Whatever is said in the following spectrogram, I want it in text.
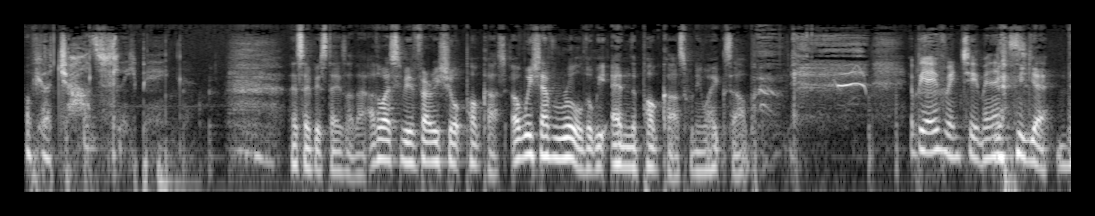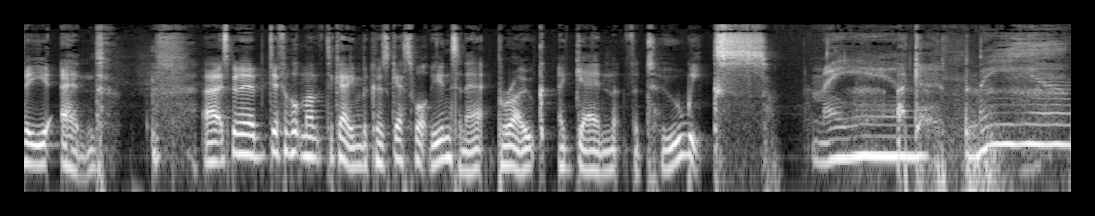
of your child sleeping. Let's hope it stays like that. Otherwise, it's going to be a very short podcast. Oh, we should have a rule that we end the podcast when he wakes up. It'll be over in two minutes. yeah, the end. Uh, it's been a difficult month to game because guess what? The internet broke again for two weeks. Man. Again. Man.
